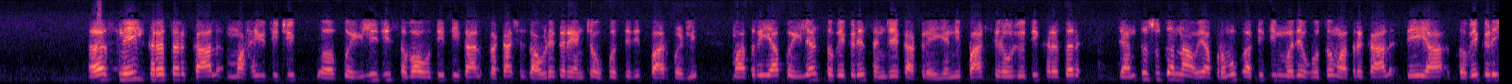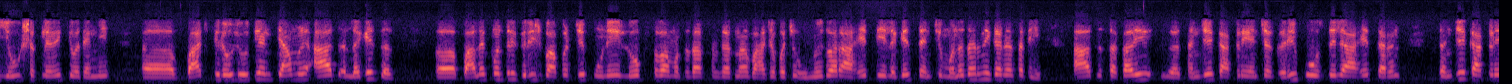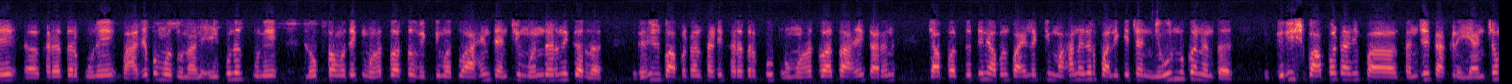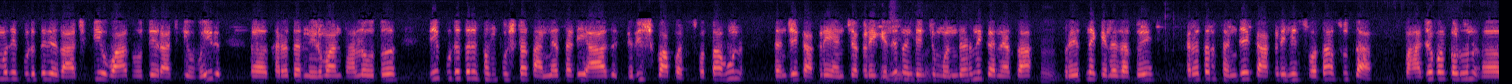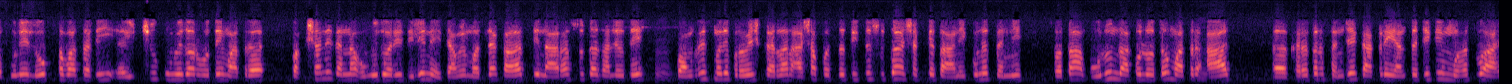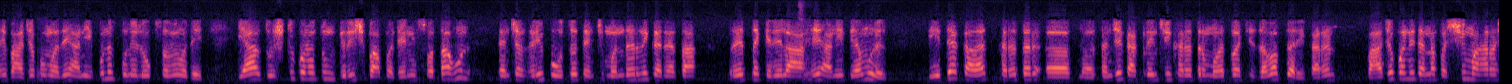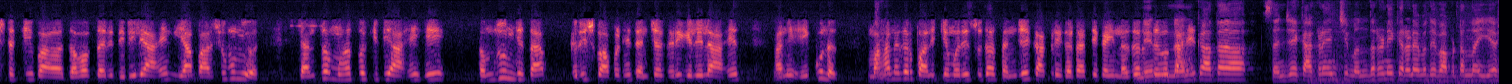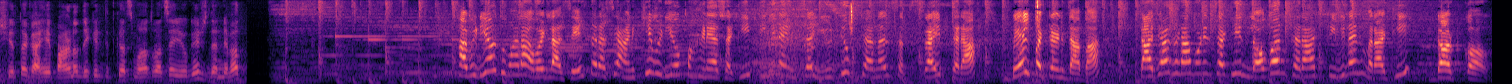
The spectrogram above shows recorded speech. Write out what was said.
स्नेही स्नेहिल खरं तर काल महायुतीची पहिली जी सभा होती ती काल प्रकाश जावडेकर यांच्या उपस्थितीत पार पडली. मात्र या पहिल्याच सभेकडे संजय काकडे यांनी पाठ फिरवली होती. खरं तर त्यांचं सुद्धा नाव या प्रमुख अतिथींमध्ये होतं. मात्र काल ते या सभेकडे येऊ शकले नाही किंवा त्यांनी पाठ फिरवली होती आणि त्यामुळे आज लगेचच पालकमंत्री गिरीश बापट जे पुणे लोकसभा मतदारसंघातनं भाजपचे उमेदवार आहेत ते लगेच त्यांची मनधरणी करण्यासाठी आज सकाळी संजय काकडे यांच्या घरी पोहोचलेले आहेत. कारण संजय काकडे खरं तर पुणे भाजपमधून आणि एकूणच पुणे लोकसभामध्ये एक महत्वाचं व्यक्तिमत्व आहे त्यांची मनधरणी करणं गिरीश बापटांसाठी खरं तर खूप महत्वाचं आहे. कारण ज्या पद्धतीने आपण पाहिलं की महानगरपालिकेच्या निवडणुकानंतर गिरीश बापट आणि संजय काकडे यांच्यामध्ये कुठेतरी राजकीय वाद होते राजकीय वैर खरं तर निर्माण झालं होतं. ते कुठेतरी संपुष्टात आणण्यासाठी आज गिरीश बापट स्वतःहून संजय काकडे यांच्याकडे गेलेत आणि त्यांची मनधरणी करण्याचा प्रयत्न केला जातोय. खरं तर संजय काकडे हे स्वतः सुद्धा भाजपकडून पुणे लोकसभासाठी इच्छुक उमेदवार होते. मात्र पक्षाने त्यांना उमेदवारी दिली नाही. त्यामुळे मधल्या काळात ते नाराज सुद्धा झाले होते. काँग्रेसमध्ये प्रवेश करणार अशा पद्धतीचं सुद्धा शक्यता आणि एकूणच त्यांनी स्वतः बोलून दाखवलं होतं. मात्र आज खरं तर संजय काकडे यांचं जे काही महत्त्व आहे भाजपमध्ये आणि एकूणच पुणे लोकसभेमध्ये या दृष्टिकोनातून गिरीश बापट यांनी स्वतःहून त्यांच्या घरी पोहोचत त्यांची मनधरणी करण्याचा प्रयत्न केलेला आहे आणि त्यामुळेच येत्या काळात खरं तर संजय काकडेंची खरं तर महत्वाची जबाबदारी कारण भाजपने त्यांना पश्चिम महाराष्ट्राची जबाबदारी दिलेली आहे या पार्श्वभूमीवर त्यांचं महत्त्व किती आहे हे समजून घेता गिरीश बापट हे त्यांच्या घरी गेलेले आहेत आणि एकूणच महानगरपालिकेमध्ये सुद्धा संजय काकडे गटाचे काही नगरसेवक आहेत. आता संजय काकडे यांची मनधरणी करण्यामध्ये बापटांना यश येतं का? हे पाहणं देखील तितकंच महत्वाचं आहे. योगेश धन्यवाद. हा व्हिडिओ तुम्हाला आवडला असेल तर असे आणखी व्हिडिओ पाहण्यासाठी टीव्ही नाईनचं युट्यूब चॅनल सबस्क्राईब करा बेल बटण दाबा ताज्या घडामोडींसाठी लॉग ऑन करा TV nine Marathi dot com.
